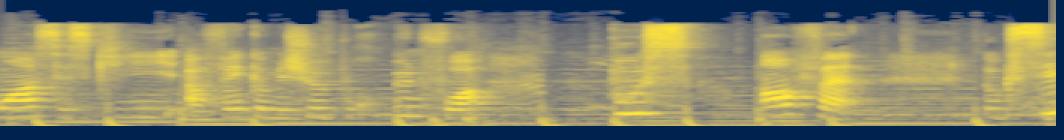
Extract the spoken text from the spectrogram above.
moi, c'est ce qui a fait que mes cheveux, pour une fois, poussent enfin. Donc si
